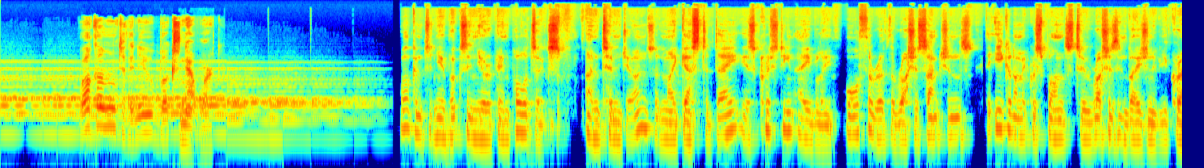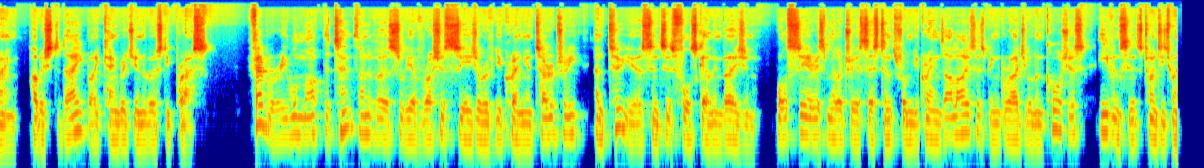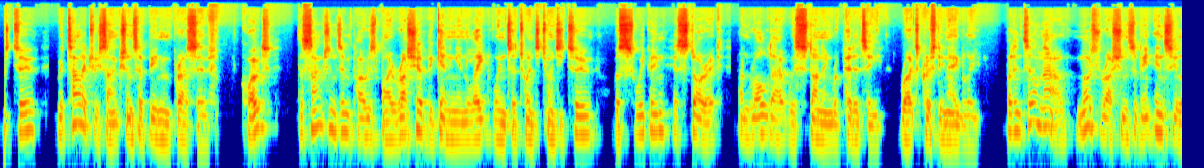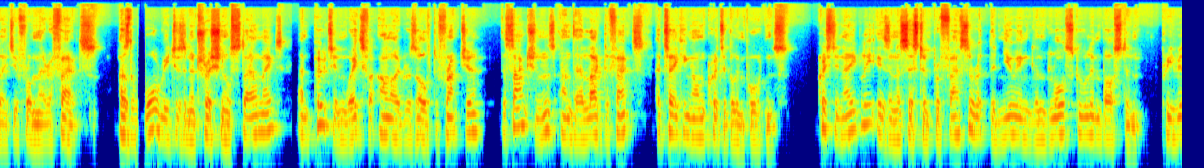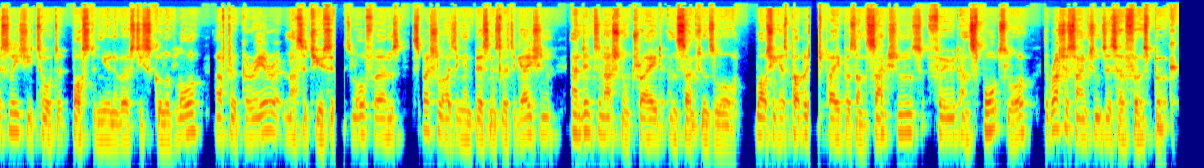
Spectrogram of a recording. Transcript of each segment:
Welcome to the New Books Network. Welcome to New Books in European Politics. I'm Tim Jones, and my guest today is Christine Abely, author of The Russia Sanctions The Economic Response to Russia's Invasion of Ukraine, published today by Cambridge University Press. February will mark the 10th anniversary of Russia's seizure of Ukrainian territory and two years since its full scale invasion. While serious military assistance from Ukraine's allies has been gradual and cautious, even since 2022, retaliatory sanctions have been impressive. Quote, the sanctions imposed by Russia beginning in late winter 2022 were sweeping, historic, and rolled out with stunning rapidity, writes Christine Abely. But until now, most Russians have been insulated from their effects. As the war reaches an attritional stalemate and Putin waits for Allied resolve to fracture, the sanctions and their lagged effects are taking on critical importance. Christine Abely is an assistant professor at the New England Law School in Boston. Previously, she taught at Boston University School of Law after a career at Massachusetts law firms specializing in business litigation and international trade and sanctions law. While she has published papers on sanctions, food, and sports law, The Russia Sanctions is her first book.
